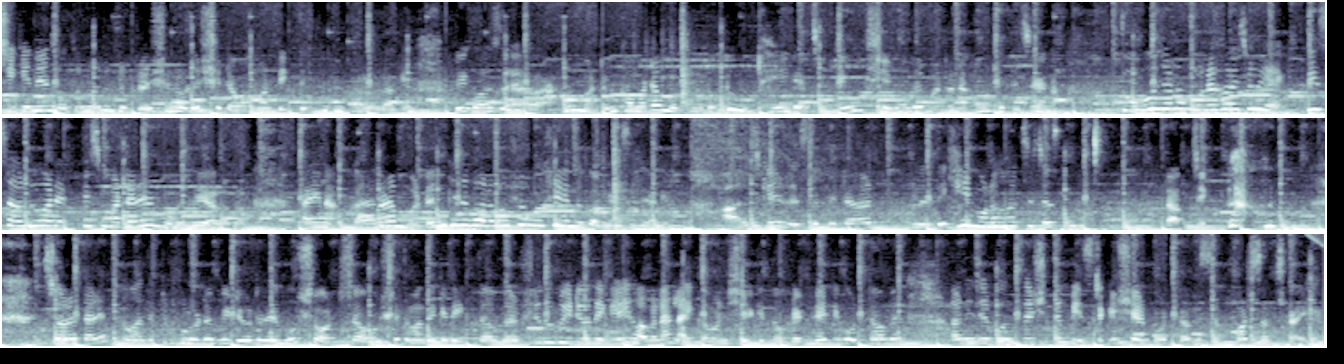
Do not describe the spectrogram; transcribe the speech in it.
চিকেনের নতুন নতুন প্রিপারেশন হলে সেটাও আমার দেখতে খুবই ভালো লাগে। বিকজ এখন মাটন খাওয়াটা মোটামুটি একটু উঠেই গেছে। কেউ সেভাবে মাটন এখন খেতে চায় না। তবুও যেন হয় ওই এক পিস আলু আর এক পিস মাটনের মজাই আলাদা। তাই না? কারা কারা মাটন খেতে ভালোবাসে অবশ্যই কিন্তু কমেন্টসে জানি আজকের রেসিপিটা দেখেই মনে হচ্ছে জাস্ট সাবজেক্ট চলো তাহলে তোমাদেরকে পুরোটা ভিডিওটা দেখব শর্টসে অবশ্যই তোমাদেরকে দেখতে হবে। আর শুধু ভিডিও দেখলেই হবে না লাইক কমেন্ট শেয়ার কিন্তু ডেফিনেটলি করতে হবে। আর নিজের বন্ধুদের সাথে পেজটাকে শেয়ার করতে হবে। ফর সাবস্ক্রাইব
